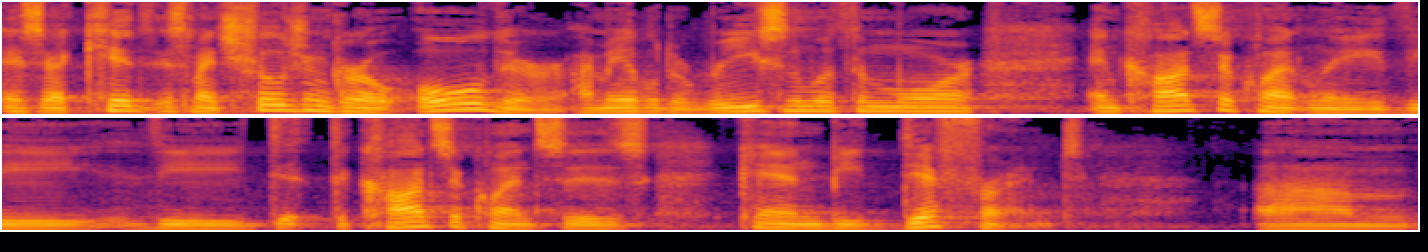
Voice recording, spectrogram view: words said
as as my children grow older, I'm able to reason with them more, and consequently, the the the consequences can be different. Um,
